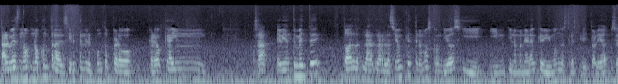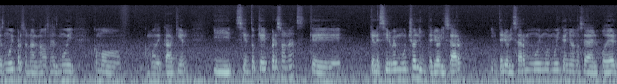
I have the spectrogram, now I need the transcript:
tal vez no, no contradecirte en el punto, pero creo que hay un... O sea, evidentemente toda la, la relación que tenemos con Dios y, y- y la manera en que vivimos nuestra espiritualidad, pues es muy personal, ¿no? O sea, es muy como, como de cada quien. Y siento que hay personas que, que les sirve mucho el interiorizar, interiorizar muy, muy, muy cañón. O sea, el poder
